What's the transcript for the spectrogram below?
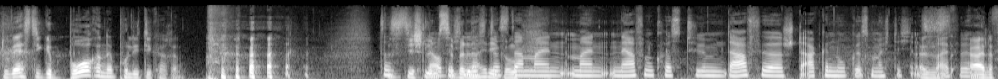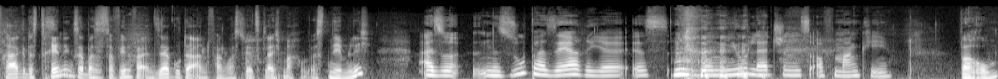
Du wärst die geborene Politikerin. Das ist die schlimmste ich Nicht, dass Beleidigung. da mein, mein Nervenkostüm dafür stark genug ist, möchte ich in Also es ist Zweifel. eine Frage des Trainings, aber es ist auf jeden Fall ein sehr guter Anfang, was du jetzt gleich machen wirst. Nämlich, Also eine super Serie ist The New Legends of Monkey. warum?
